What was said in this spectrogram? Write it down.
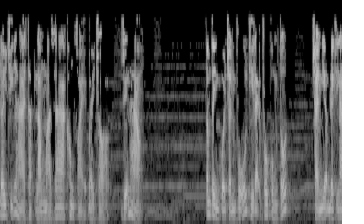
Đây chính là thật lòng mà ra, không phải bày trò, Duyễn hào Tâm tình của Trần Vũ thì lại vô cùng tốt, Trải nghiệm địch lá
